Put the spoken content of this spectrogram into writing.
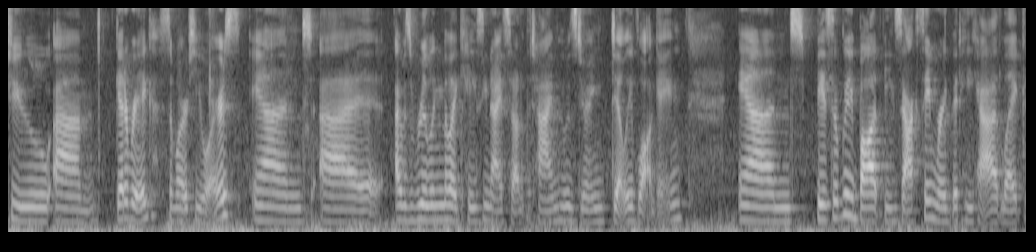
to um, get a rig similar to yours, and uh, I was reeling to like Casey Neistat at the time, who was doing daily vlogging, and basically bought the exact same rig that he had. Like,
